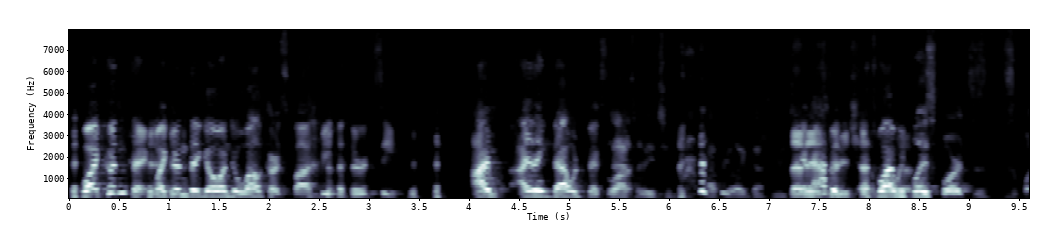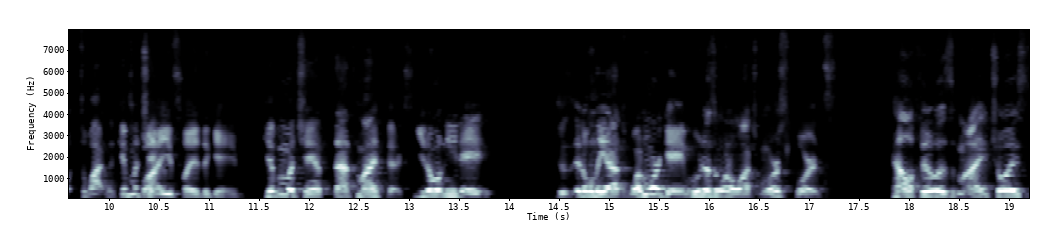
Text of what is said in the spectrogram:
Why couldn't they? Why couldn't they go into a wild card spot and beat the third seed? I'm. I think that would fix a lot. That's of things. reaching. I feel like that's reaching. That It is happens. reaching That's why we play sports. Is is to watch. Give them a That's chance. why you played the game. Give them a chance. That's my fix. You don't need eight. Just it only adds one more game. Who doesn't want to watch more sports? Hell, if it was my choice,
